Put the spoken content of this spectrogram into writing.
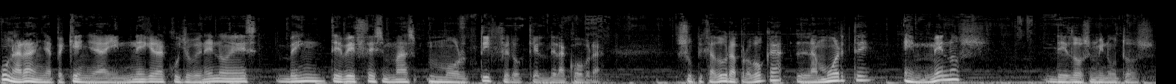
una araña pequeña y negra cuyo veneno es 20 veces más mortífero que el de la cobra. Su picadura provoca la muerte en menos de dos minutos.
